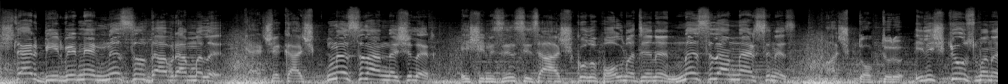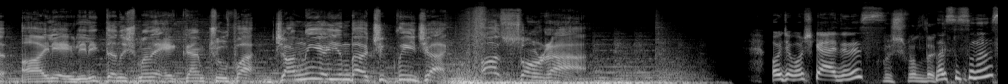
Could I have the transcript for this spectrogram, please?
eşler birbirine nasıl davranmalı? Gerçek aşk nasıl anlaşılır? Eşinizin size aşık olup olmadığını nasıl anlarsınız? Aşk doktoru, ilişki uzmanı, aile evlilik danışmanı Ekrem Çulfa canlı yayında açıklayacak. Az sonra. Hocam hoş geldiniz. Hoş bulduk. Nasılsınız?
